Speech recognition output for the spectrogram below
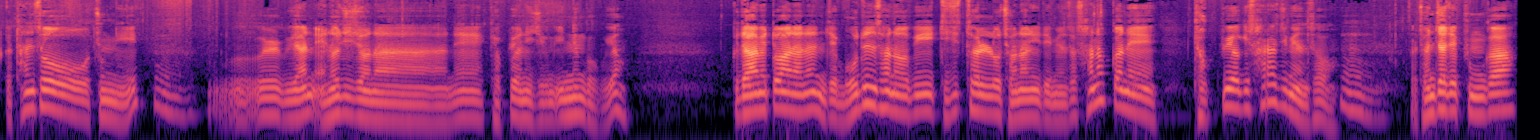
그러니까 탄소 중립을 음. 위한 에너지 전환의 격변이 지금 있는 거고요. 그 다음에 또 하나는 이제 모든 산업이 디지털로 전환이 되면서 산업 간의 격벽이 사라지면서 음. 그러니까 전자제품과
